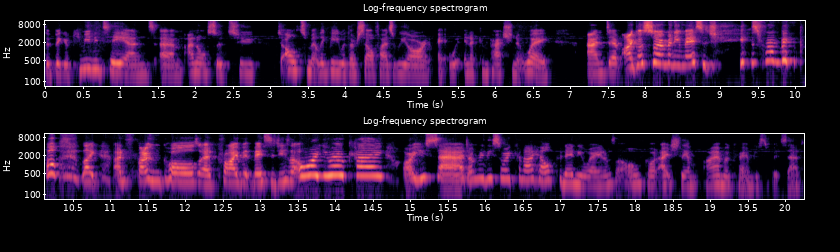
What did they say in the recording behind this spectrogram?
the bigger community and um, and also to to ultimately be with ourselves as we are in, a compassionate way. And um, i got so many messages from people like and phone calls and private messages like oh are you okay? Are you sad? I'm really sorry. Can i help in any way? And i was like oh god actually i'm i am okay. I'm just a bit sad.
